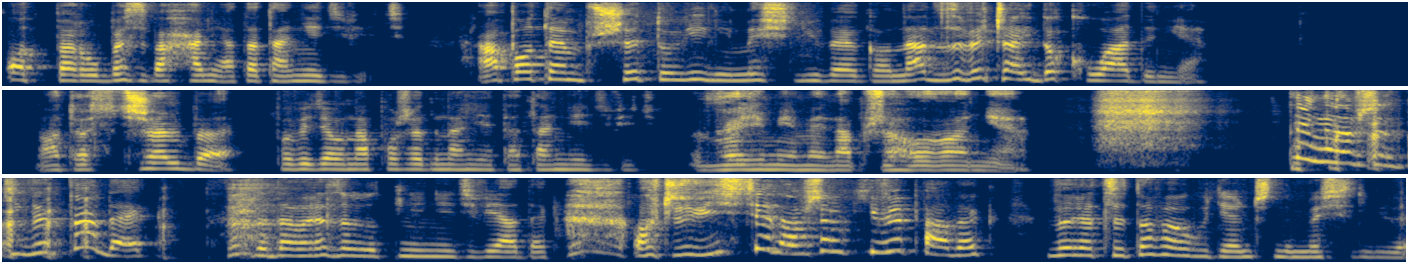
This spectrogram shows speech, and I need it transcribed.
odparł bez wahania tata niedźwiedź. A potem przytulili myśliwego nadzwyczaj dokładnie. No tę strzelbę, powiedział na pożegnanie tata niedźwiedź. Weźmiemy na przechowanie. Tak na wszelki wypadek, dodał rezolutnie niedźwiadek. Oczywiście na wszelki wypadek, wyrecytował wdzięczny myśliwy.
